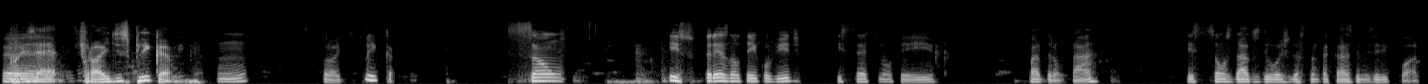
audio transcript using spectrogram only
Pois é, é Freud explica. Hum, Freud explica. São isso, três na UTI Covid e sete na UTI padrão, tá? Esses são os dados de hoje da Santa Casa de Misericórdia.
